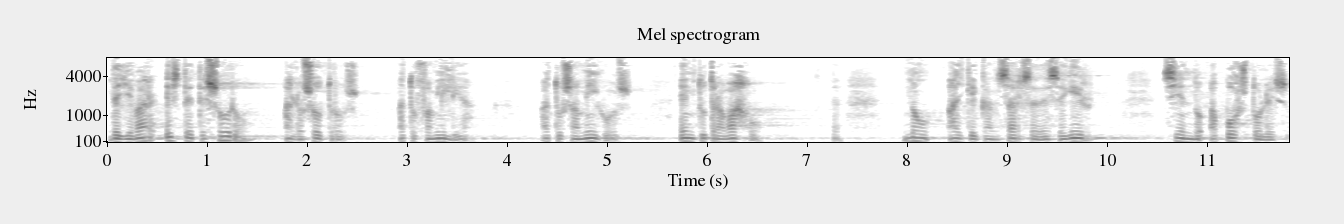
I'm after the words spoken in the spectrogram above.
de llevar este tesoro a los otros, a tu familia, a tus amigos, en tu trabajo. No hay que cansarse de seguir siendo apóstoles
